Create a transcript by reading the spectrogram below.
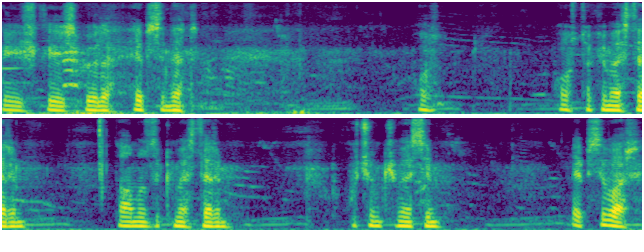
Değişik değişik böyle hepsinden. Pos- Posta kümeslerim, damızlık kümeslerim, uçum kümesim. Hepsi var.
